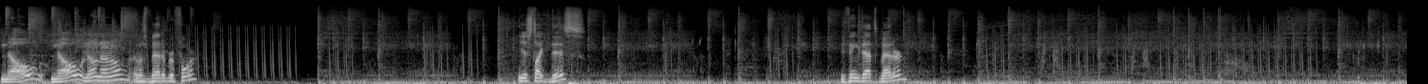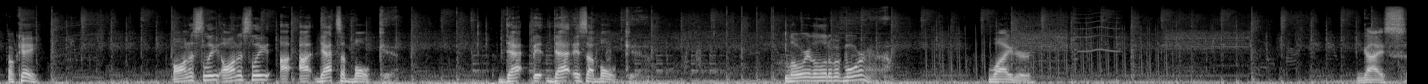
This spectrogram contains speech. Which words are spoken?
No, no, no, no, no. It was better before. Just like this? You think that's better? Okay. Honestly, honestly, I, I, that's a bulk. That that is a bulk. Lower it a little bit more. Wider. Guys,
